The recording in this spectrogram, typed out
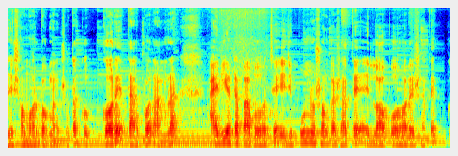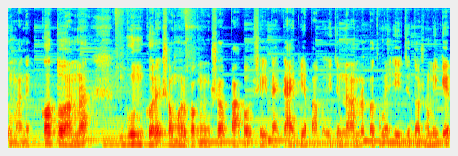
যে সমহর ভগ্নাংশটা করে তারপর আমরা আইডিয়াটা পাবো হচ্ছে এই যে পূর্ণ সংখ্যার সাথে লব ও হরের সাথে মানে কত আমরা গুণ করে সমহর ভগ্নাংশ পাবো, সেইটা একটা আইডিয়া পাবো। এই জন্য আমরা প্রথমে এই যে দশমিকের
